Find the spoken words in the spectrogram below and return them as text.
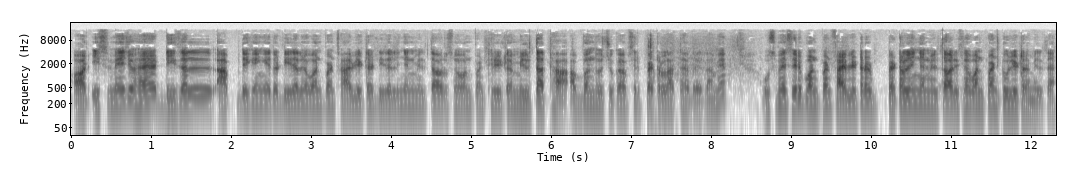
और इसमें जो है डीजल आप देखेंगे तो डीजल में 1.5 लीटर डीजल इंजन मिलता है और उसमें 1.3 लीटर मिलता था। अब बंद हो चुका है, अब सिर्फ़ पेट्रोल आता है ब्रेजा में। उसमें सिर्फ़ 1.5 लीटर पेट्रोल इंजन मिलता है और इसमें 1.2 लीटर मिलता है।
